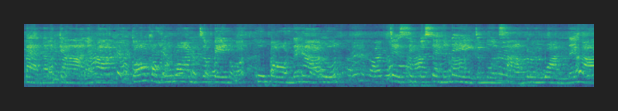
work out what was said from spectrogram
18 นาฬิกานะคะ ก็ของรางวัลจะเป็นคูปองนะคะลด 70%นั่นเองจำนวน 3 รางวัลนะคะ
